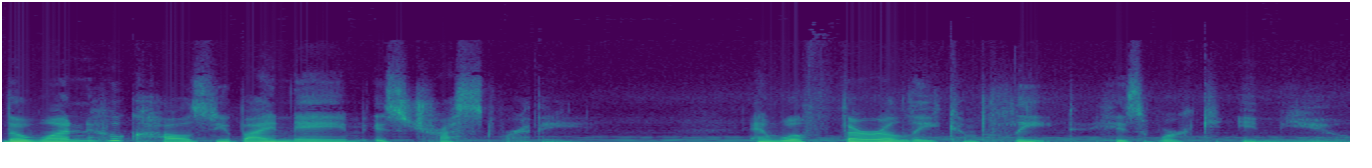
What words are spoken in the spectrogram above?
The one who calls you by name is trustworthy and will thoroughly complete his work in you.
